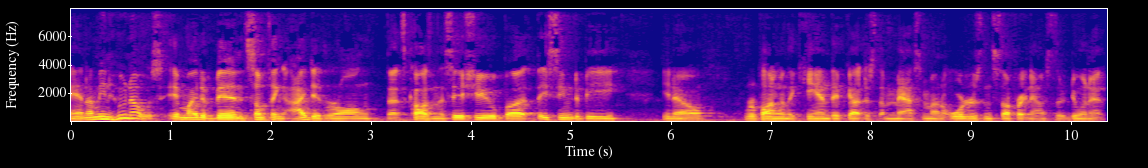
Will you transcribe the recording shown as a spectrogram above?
And I mean, who knows? It might have been something I did wrong that's causing this issue, but they seem to be, you know, replying when they can. They've got just a mass amount of orders and stuff right now, so they're doing it,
